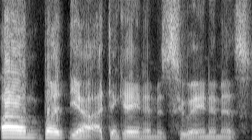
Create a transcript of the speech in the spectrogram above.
um, but yeah, I think A and M is who A and M is,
